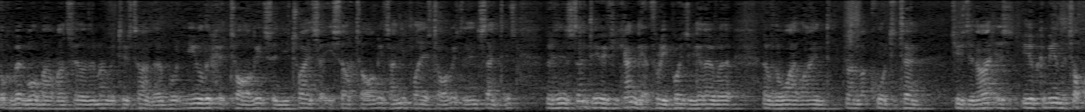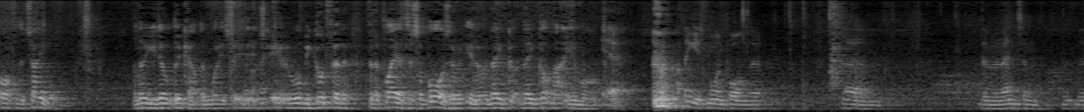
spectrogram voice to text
talk a bit more about Mansfield in a moment two's time though, but you look at targets and you try and set yourself targets and your players targets and incentives. There's an incentive if you can get three points and get over the, over the white line around about quarter to ten Tuesday night, is you could be in the top half of the table. I know you don't look at them, but it's, it's, it will be good for the for the players, the supporters. You know, they've got they've got that earmark. Yeah, I think it's more important that um, the momentum, the,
